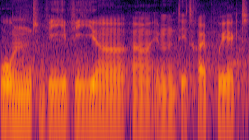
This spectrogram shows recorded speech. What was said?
und wie wir äh, im D3-Projekt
